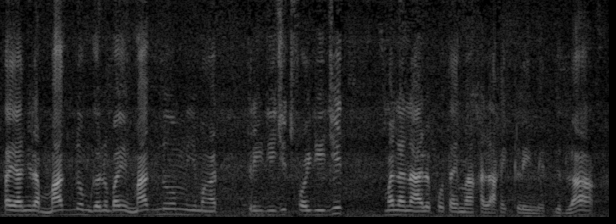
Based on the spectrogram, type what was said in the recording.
taya nila Magnum. Ganun ba yun? Magnum, yung mga 3 digit, 4 digit. Mananalo po tayo mga kalaki claim it. Good luck.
